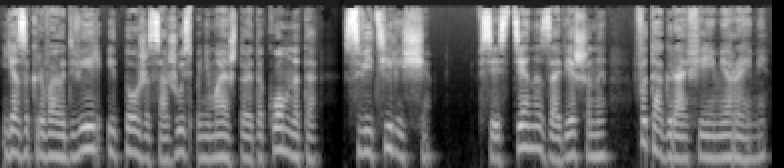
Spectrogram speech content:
Я закрываю дверь и тоже сажусь, понимая, что эта комната святилище. Все стены завешаны фотографиями Реми.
